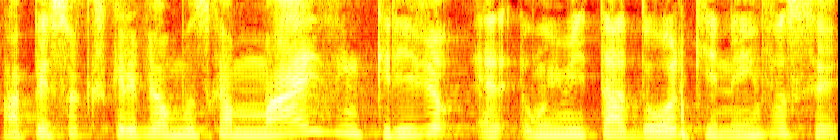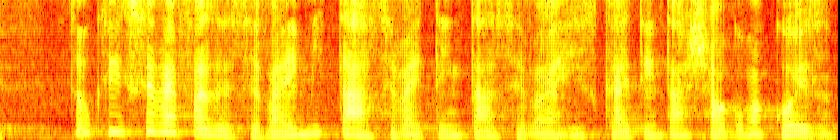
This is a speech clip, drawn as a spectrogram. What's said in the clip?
a pessoa que escreveu a música mais incrível é um imitador que nem você. Então o que você vai fazer? Você vai imitar, você vai tentar, você vai arriscar e tentar achar alguma coisa.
